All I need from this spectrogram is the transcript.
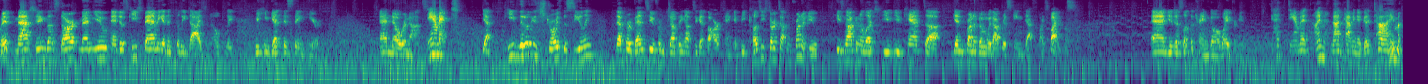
Quit mashing the start menu and just keep spamming it until he dies, and hopefully we can get this thing here. And no, we're not. Damn it! Yeah, he literally destroys the ceiling that prevents you from jumping up to get the heart tank. And because he starts out in front of you, he's not going to let you. You can't uh, get in front of him without risking death by spikes. And you just let the train go away from you. God damn it, I'm not having a good time.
